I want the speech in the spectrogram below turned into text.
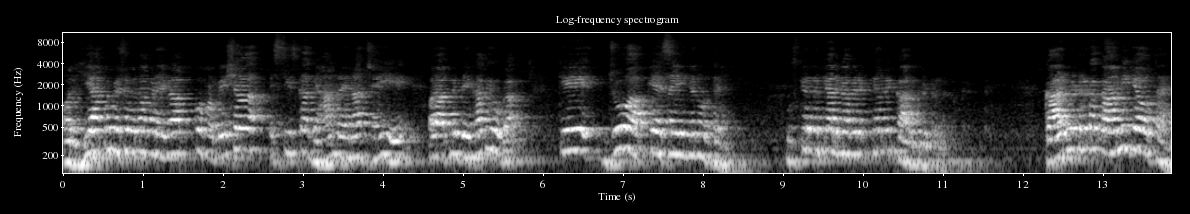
और ये आपको कैसे पता पड़ेगा? आपको हमेशा इस चीज़ का ध्यान रहना चाहिए। और आपने देखा भी होगा कि जो आपके ऐसा इंजन होते हैं, उसके अंदर क्या लगा के रखते हैं? हमें कार्बोरेटर कार्बोरेटर का काम ही क्या होता है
